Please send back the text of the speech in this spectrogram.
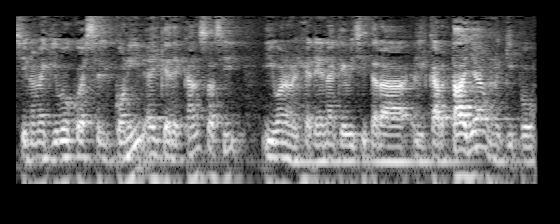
si no me equivoco es el Conil el que descansa, sí, y bueno, el Jerena que visitará el Cartaya, un equipo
